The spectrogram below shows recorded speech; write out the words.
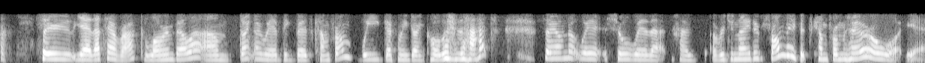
So yeah, that's our ruck, Lauren Bella. Um, don't know where Big Birds come from. We definitely don't call her that. So I'm not where, sure where that has originated from. If it's come from her or what. Yeah.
